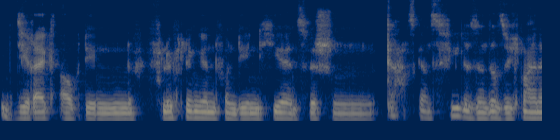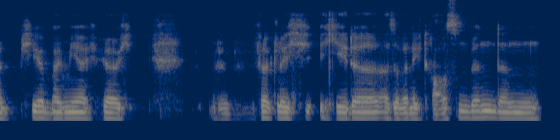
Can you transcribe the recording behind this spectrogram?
direkt auch den Flüchtlingen, von denen hier inzwischen ganz, ganz viele sind. Also ich meine, hier bei mir höre ich wirklich jede, also wenn ich draußen bin, dann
